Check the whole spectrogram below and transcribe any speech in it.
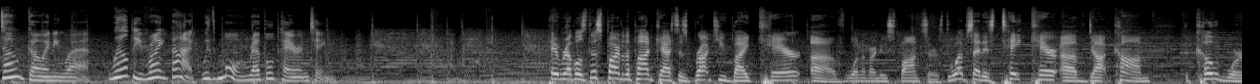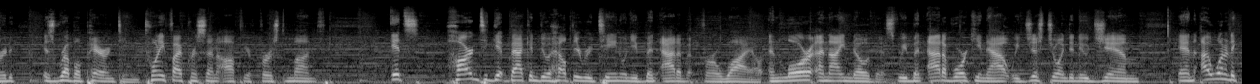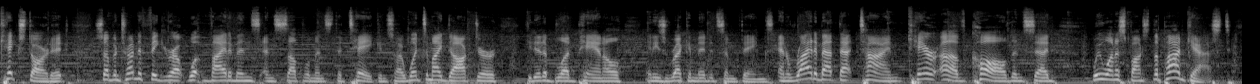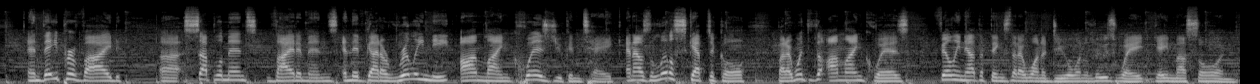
Don't go anywhere. We'll be right back with more Rebel Parenting. Hey, Rebels, this part of the podcast is brought to you by Care of, one of our new sponsors. The website is takecareof.com. The code word is Rebel Parenting, 25% off your first month. It's hard to get back into a healthy routine when you've been out of it for a while. And Laura and I know this. We've been out of working out, we just joined a new gym, and I wanted to kickstart it. So I've been trying to figure out what vitamins and supplements to take. And so I went to my doctor, he did a blood panel, and he's recommended some things. And right about that time, Care of called and said, We want to sponsor the podcast. And they provide uh, supplements, vitamins, and they've got a really neat online quiz you can take. And I was a little skeptical, but I went through the online quiz, filling out the things that I want to do. I want to lose weight, gain muscle, and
